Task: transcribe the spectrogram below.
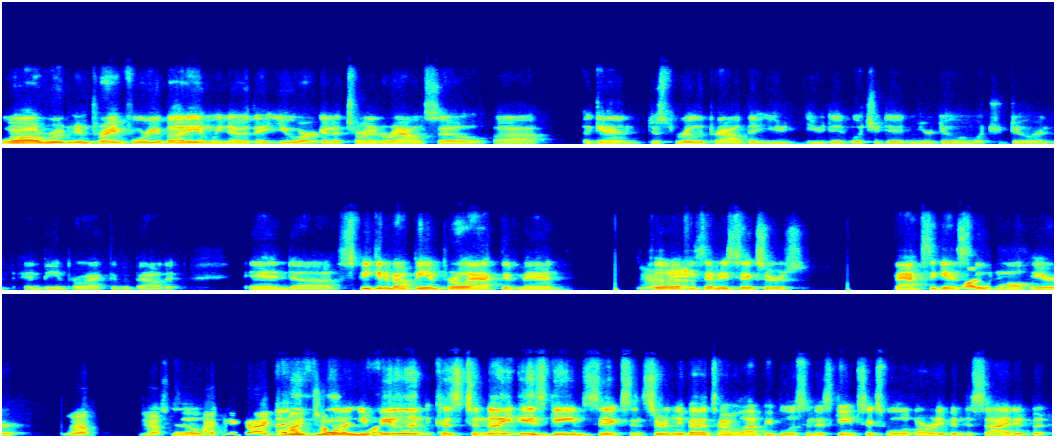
We're all rooting and praying for you, buddy. And we know that you are going to turn it around. So uh, again, just really proud that you you did what you did and you're doing what you're doing and being proactive about it. And uh, speaking about being proactive, man, yeah. Philadelphia 76ers backs against what? the wall here. Yep. Yeah. So I think I. How I you feeling? You feeling? Because tonight is Game Six, and certainly by the time a lot of people listen to this, Game Six will have already been decided. But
